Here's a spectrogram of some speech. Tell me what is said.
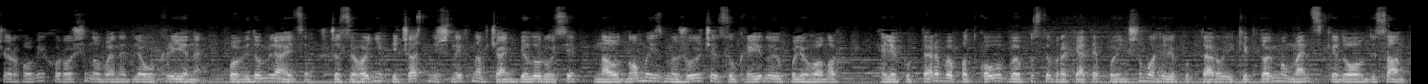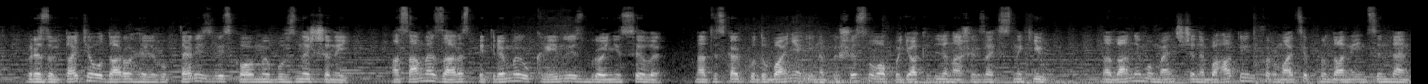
Чергові хороші новини для України. Повідомляється, що сьогодні під час нічних навчань Білорусі на одному із межуючих з Україною полігонах гелікоптер випадково випустив ракети по іншому гелікоптеру, який в той момент скидував десант. В результаті удару гелікоптер із військовими був знищений. А саме зараз підтримує Україну Збройні сили. Натискай вподобання і напиши слова подяки для наших захисників. На даний момент ще небагато інформації про даний інцидент,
